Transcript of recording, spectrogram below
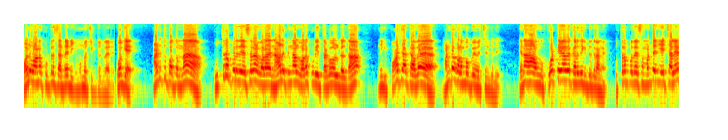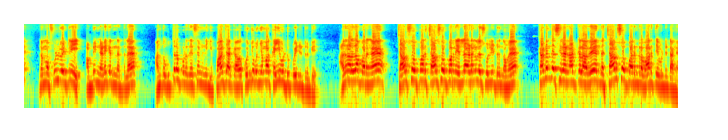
வலுவான குற்றச்சாட்டை இன்னைக்கு முன் வச்சுக்கிட்டு இருக்கிறாரு. ஓகே அடுத்து பார்த்தோம்னா உத்தரப்பிரதேசல வர நாளுக்கு நாள் வரக்கூடிய தகவல்கள் தான் இன்னைக்கு பாஜகவை மண்ட குழம்ப போய் வச்சிருக்குது. ஏன்னா அவங்க கோட்டையாவே கருதிக்கிட்டு இருக்கிறாங்க. உத்தரப்பிரதேசம் மட்டும் ஜெயிச்சாலே நம்ம ஃபுல் வெற்றி அப்படின்னு நினைக்கிற நேரத்தில் அந்த உத்தரப்பிரதேசம் இன்னைக்கு பாஜகவை கொஞ்சம் கொஞ்சமா கை விட்டு போயிட்டு இருக்கு. அதனாலதான் பாருங்க சார் சோப்பார் சார் சோப்பார்னு எல்லா இடங்களையும் சொல்லிட்டு இருந்தவங்க கடந்த சில நாட்களாவே இந்த சார்சோ சோப்பார்ன்ற வார்த்தையை விட்டுட்டாங்க.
